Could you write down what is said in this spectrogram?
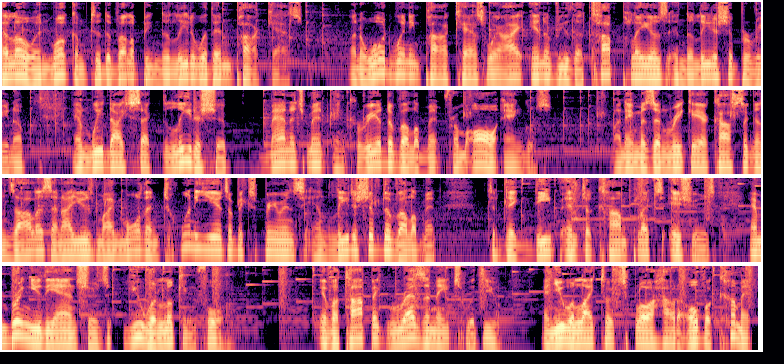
Hello, and welcome to Developing the Leader Within podcast, an award winning podcast where I interview the top players in the leadership arena and we dissect leadership, management, and career development from all angles. My name is Enrique Acosta Gonzalez, and I use my more than 20 years of experience in leadership development to dig deep into complex issues and bring you the answers you were looking for. If a topic resonates with you and you would like to explore how to overcome it,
